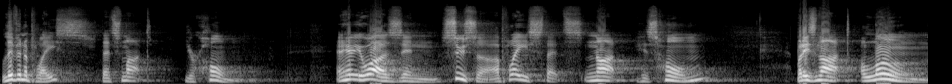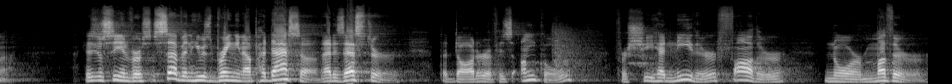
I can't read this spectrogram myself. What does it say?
live in a place that's not your home. And here he was in Susa, a place that's not his home, but he's not alone. As you'll see in verse 7, he was bringing up Hadassah, that is Esther, the daughter of his uncle, for she had neither father nor mother.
